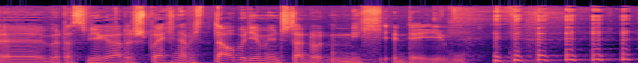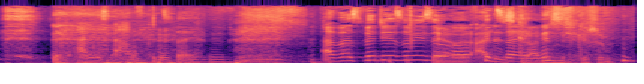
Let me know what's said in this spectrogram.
äh, über das wir gerade sprechen, aber ich glaube, die haben ihren Standort nicht in der EU. alles aufgezeichnet. Aber es wird ja sowieso ja, aufgezeichnet. Alles gerade mitgeschrieben.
